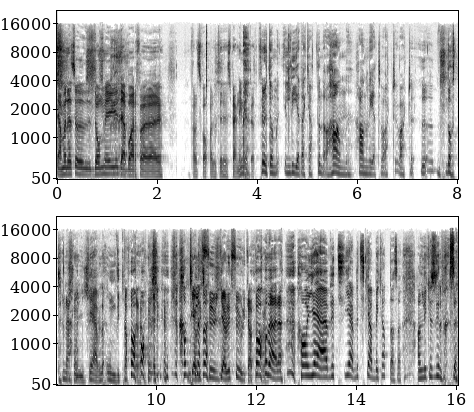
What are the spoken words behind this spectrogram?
Ja, men alltså, de är ju där bara för, för att skapa lite spänning, vet du. Förutom ledarkatten då. Han, han vet vart, vart eh, dottern är. Sån jävla ond katt är det. Jävligt, ful, jävligt ful katt. Ja, det är det. Ja, jävligt, jävligt skabbig katt alltså. Han lyckas till och med sen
